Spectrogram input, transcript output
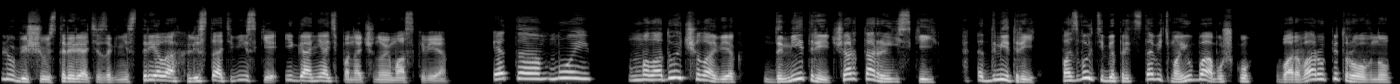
любящую стрелять из огнестрела, хлестать виски и гонять по ночной Москве. «Это мой молодой человек, Дмитрий Чарторийский. Дмитрий, позволь тебе представить мою бабушку, Варвару Петровну,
